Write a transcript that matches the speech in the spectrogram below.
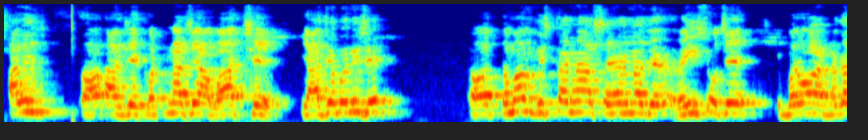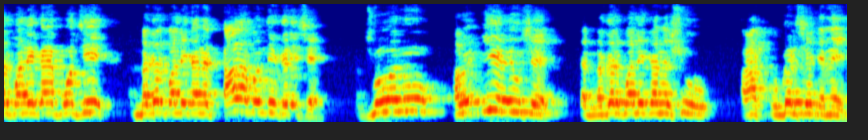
આવી આ જે ઘટના છે, આ વાત છે, એ આજે બની છે. તમામ વિસ્તારના શહેરના જે રહીશો છે, એ બરવાળા નગરપાલિકાએ પહોંચી નગરપાલિકાને તાળાબંધી કરી છે. જોવાનું હવે એ રહ્યું છે કે નગરપાલિકાને શું આંખ ઉગડશે કે નહીં?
